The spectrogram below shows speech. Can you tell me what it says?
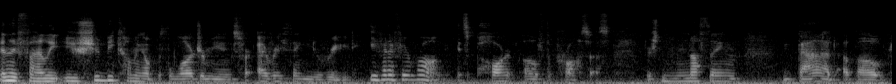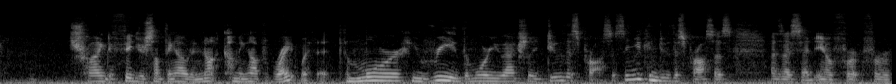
And then finally, you should be coming up with larger meanings for everything you read, even if you're wrong. It's part of the process. There's nothing bad about trying to figure something out and not coming up right with it. The more you read, the more you actually do this process. And you can do this process, as I said, you know, for, for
